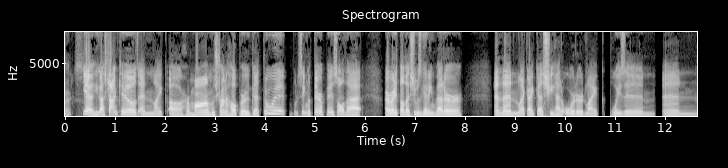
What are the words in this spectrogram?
aspects. yeah he got shot and killed and like uh her mom was trying to help her get through it seeing a therapist all that i already thought that she was getting better and then like i guess she had ordered like poison and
